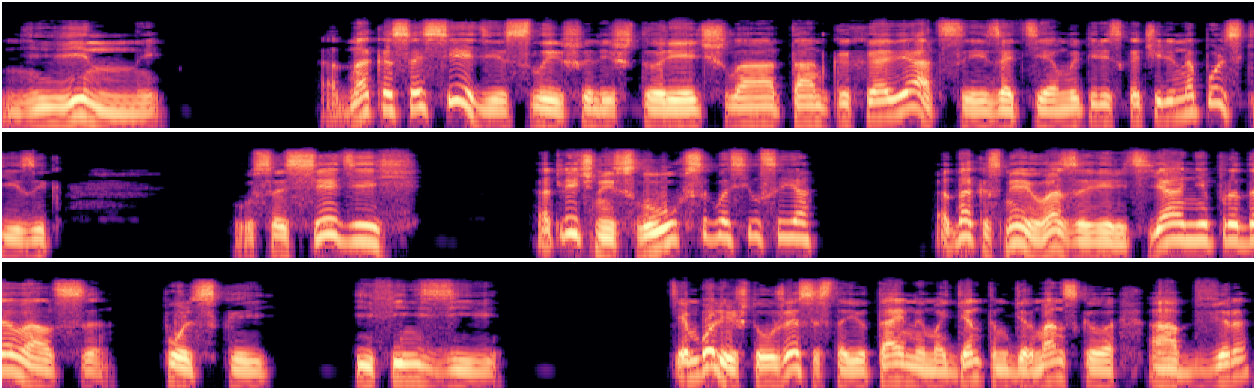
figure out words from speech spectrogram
невинный. Однако соседи слышали, что речь шла о танках и авиации, затем вы перескочили на польский язык. У соседей отличный слух, согласился я. Однако, смею вас заверить, я не продавался польской и финзиве. Тем более, что уже состою тайным агентом германского Абвера,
